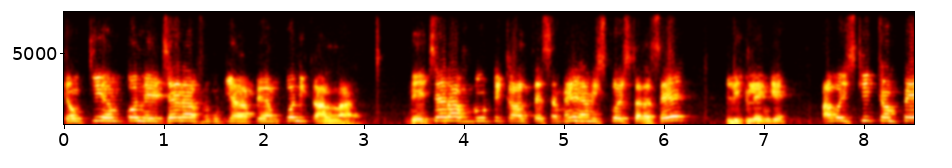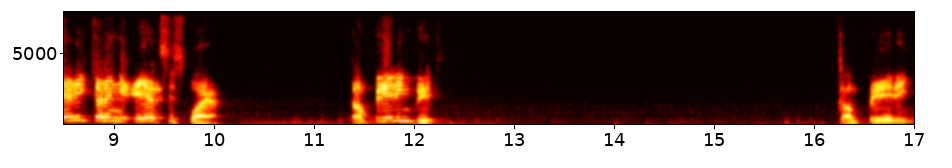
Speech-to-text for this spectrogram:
क्योंकि हमको नेचर ऑफ रूट यहाँ पे हमको निकालना है नेचर ऑफ रूट निकालते समय हम इसको इस तरह से लिख लेंगे अब इसकी कंपेयरिंग करेंगे a x square comparing with comparing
